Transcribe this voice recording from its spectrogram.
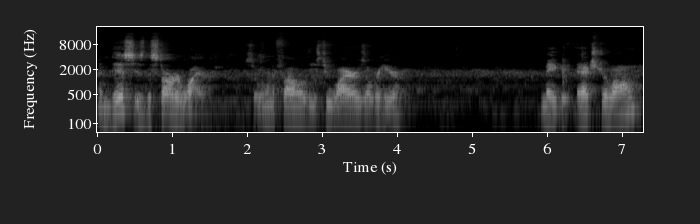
And this is the starter wire. So we're going to follow these two wires over here. Make it extra long.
